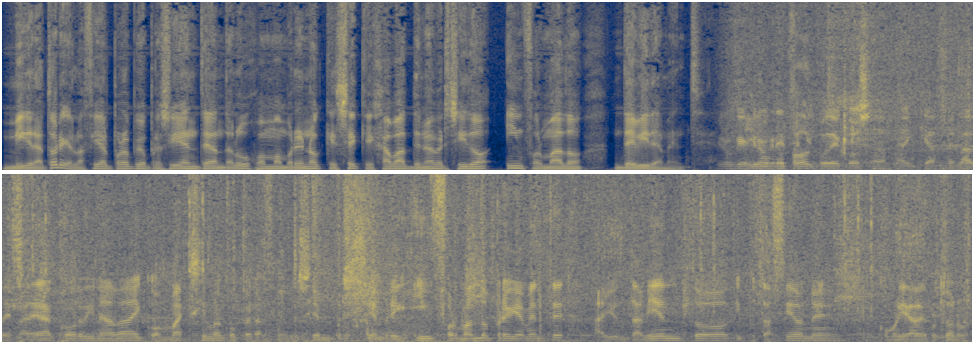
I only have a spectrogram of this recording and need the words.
migratoria. Lo hacía el propio presidente andaluz, Juanma Moreno, que se quejaba de no haber sido informado debidamente. Creo que, creo que este tipo de cosas hay que hacerla de manera coordinada y con máxima cooperación, siempre, siempre informando previamente ayuntamientos, diputaciones, comunidades autónomas.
